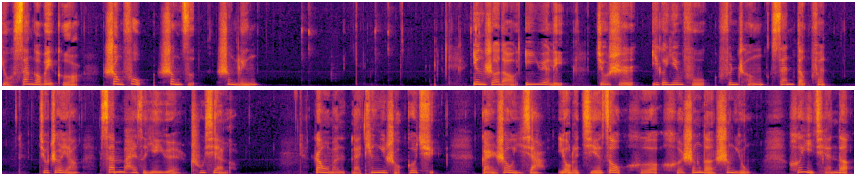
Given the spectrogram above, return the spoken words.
有三个位格：圣父、圣子、圣灵。映射到音乐里，就是一个音符分成三等份。就这样，三拍子音乐出现了。让我们来听一首歌曲，感受一下有了节奏和和声的圣咏，和以前的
